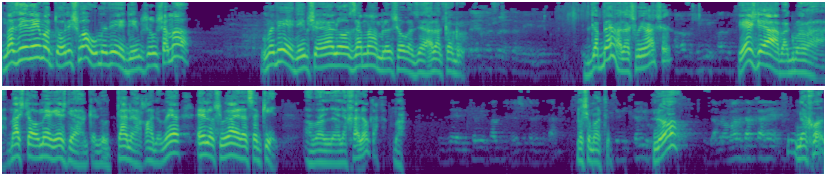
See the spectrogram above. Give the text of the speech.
מזהירים אותו לשמור, הוא מביא עדים שהוא שמע. הוא מביא עדים שהיה לו זמם לשור הזה, על הכגון. תדבר על השמירה שלו. יש דעה בגמרא, מה שאתה אומר יש דעה כזאת, תנא אחד אומר, אין לו שמירה אלא סכין, אבל הלכה לא ככה, מה? לא שמעתם. לא? נכון,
